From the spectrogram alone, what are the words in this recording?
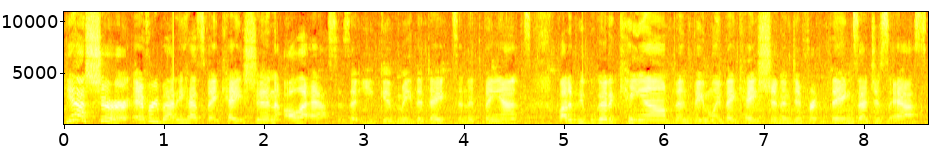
Yeah, sure. Everybody has vacation. All I ask is that you give me the dates in advance. A lot of people go to camp and family vacation and different things. I just ask,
